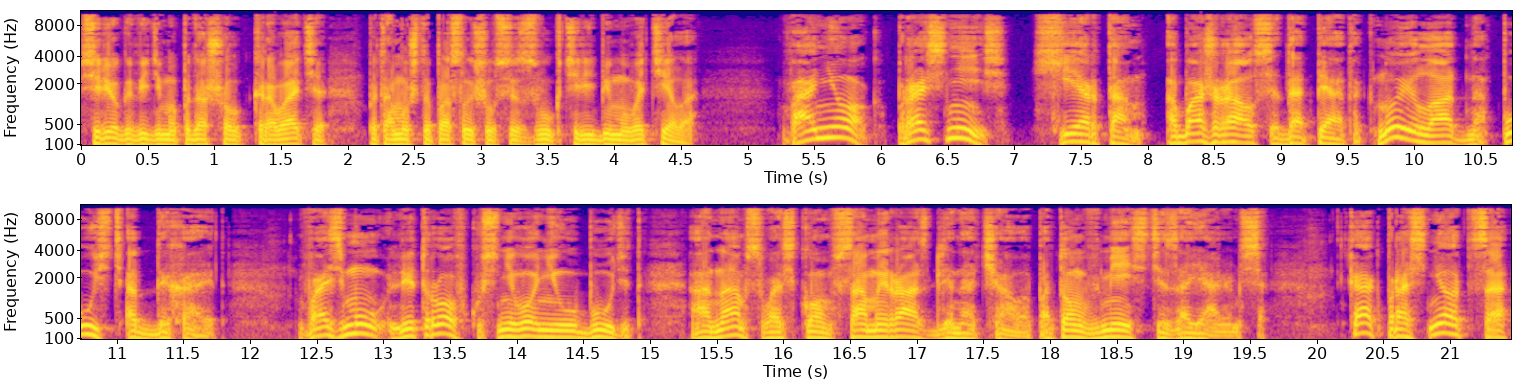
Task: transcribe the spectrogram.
Серега, видимо, подошел к кровати, потому что послышался звук теребимого тела. «Ванек, проснись! Хер там, обожрался до пяток. Ну и ладно, пусть отдыхает. Возьму литровку, с него не убудет, а нам с Васьком в самый раз для начала, потом вместе заявимся». Как проснется,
